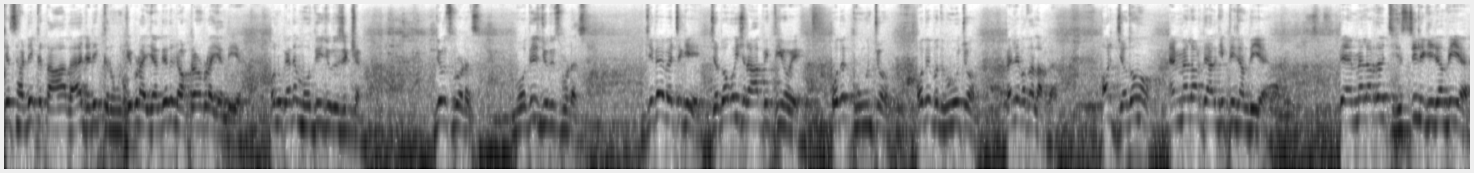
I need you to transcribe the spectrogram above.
ਕਿ ਸਾਡੀ ਕਿਤਾਬ ਹੈ ਜਿਹੜੀ ਕਾਨੂੰਨ 'ਚ ਹੀ ਪੜਾਈ ਜਾਂਦੀ ਹੈ ਤੇ ਡਾਕਟਰਾਂ ਨੂੰ ਪੜਾਈ ਜਾਂਦੀ ਹੈ। ਉਹਨੂੰ ਕਹਿੰਦੇ Modi jurisdiction jurisprudence Modi jurisprudence ਜਿਹਦੇ ਵਿੱਚ ਕਿ ਜਦੋਂ ਕੋਈ ਸ਼ਰਾਬ ਪੀਤੀ ਹੋਵੇ, ਉਹਦੇ ਖੂਨ ਚੋਂ, ਉਹਦੇ ਬਦਬੂ ਚੋਂ ਪਹਿਲੇ ਪਤਾ ਲੱਗਦਾ ਔਰ ਜਦੋਂ ਐਮਐਲਆਰ ਤਿਆਰ ਕੀਤੀ ਜਾਂਦੀ ਹੈ, ਤੇ ਐਮਐਲਆਰ ਦੇ ਵਿੱਚ ਹਿਸਟਰੀ ਲਿਖੀ ਜਾਂਦੀ ਹੈ,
